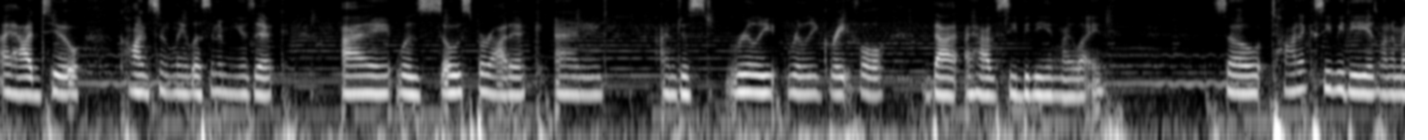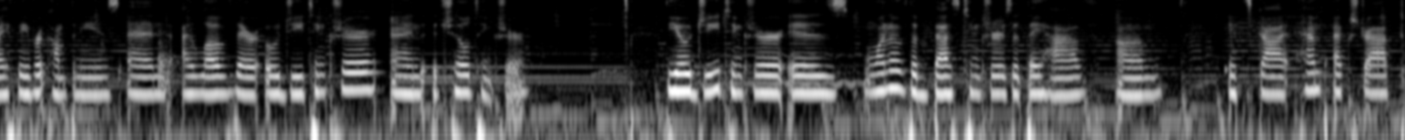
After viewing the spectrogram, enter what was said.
I had to constantly listen to music. I was so sporadic, and I'm just really, really grateful that I have CBD in my life. So, Tonic CBD is one of my favorite companies, and I love their OG tincture and the chill tincture. The OG tincture is one of the best tinctures that they have. Um, it's got hemp extract,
